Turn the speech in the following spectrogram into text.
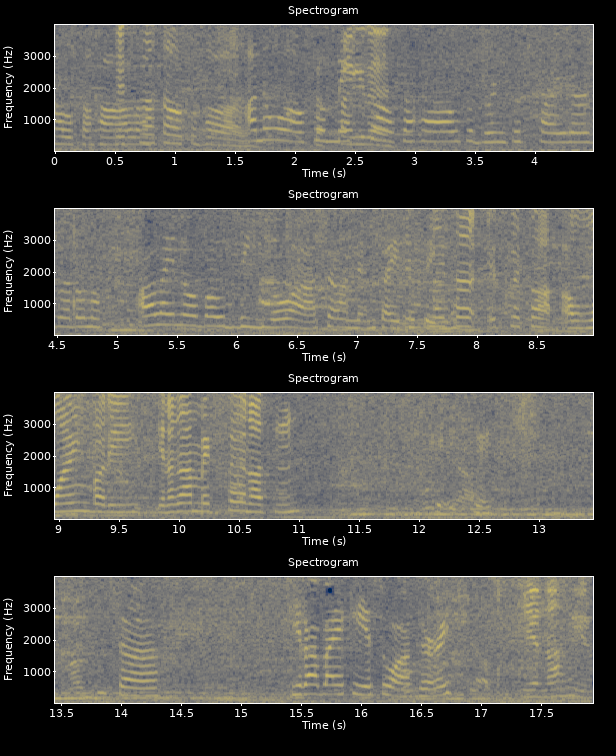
alcohol. It's not alcohol. I know uh, for mixed cider. alcohol, for drink with ciders, I don't know. All I know about Vivo water and them type of It's thing. like a, it's like a, a wine, buddy. You're not gonna mix it with nothing. Okay, okay. So, you gotta buy a case of water, right? Yeah, not here.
